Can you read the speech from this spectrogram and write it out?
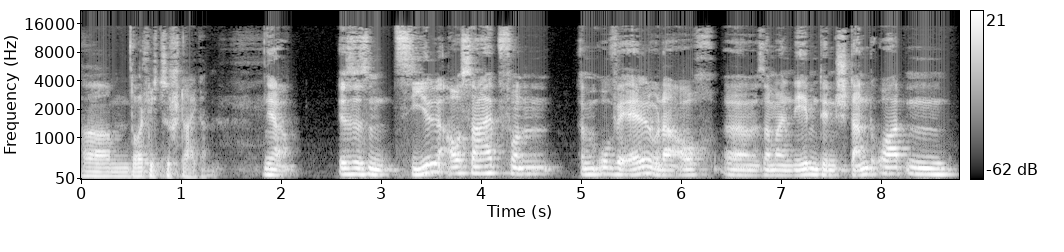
ähm, deutlich zu steigern. Ja. Ist es ein Ziel außerhalb von im OWL oder auch, äh, sag mal, neben den Standorten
